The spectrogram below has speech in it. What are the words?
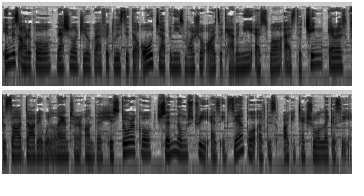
In this article, National Geographic listed the Old Japanese Martial Arts Academy as well as the Qing era facade dotted with lantern on the historical Shennong Street as example of this architectural legacy.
